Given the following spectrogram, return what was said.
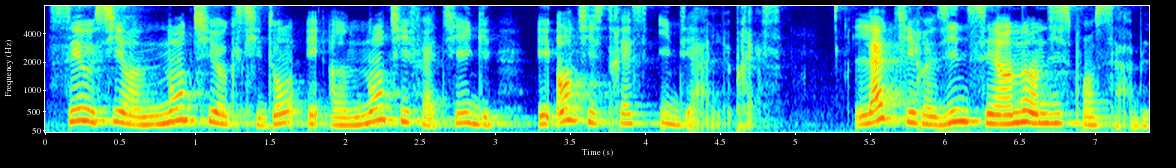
C'est aussi un antioxydant et un antifatigue et anti-stress idéal. Bref, la tyrosine, c'est un indispensable.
